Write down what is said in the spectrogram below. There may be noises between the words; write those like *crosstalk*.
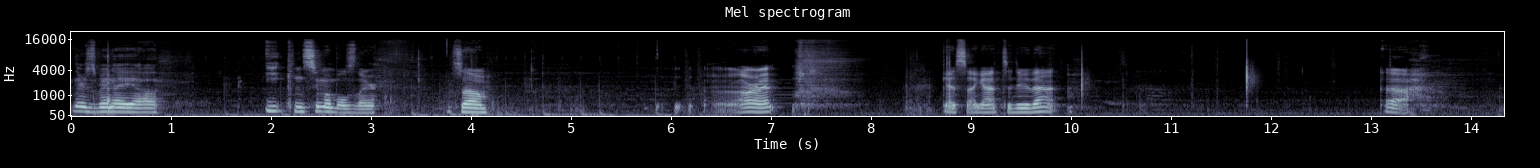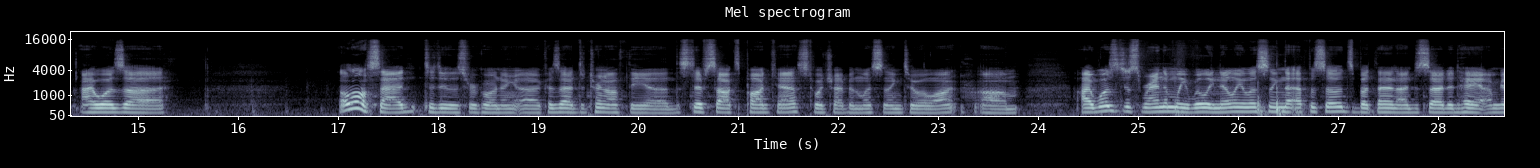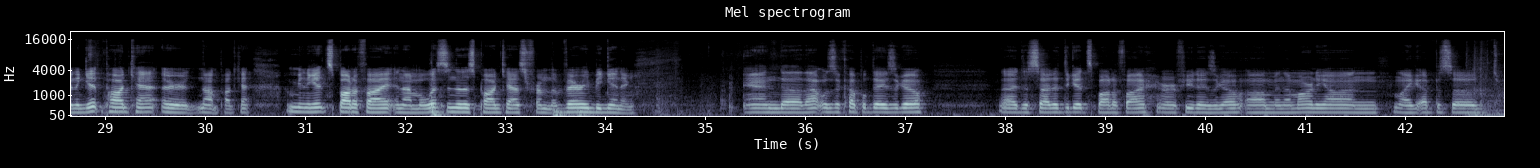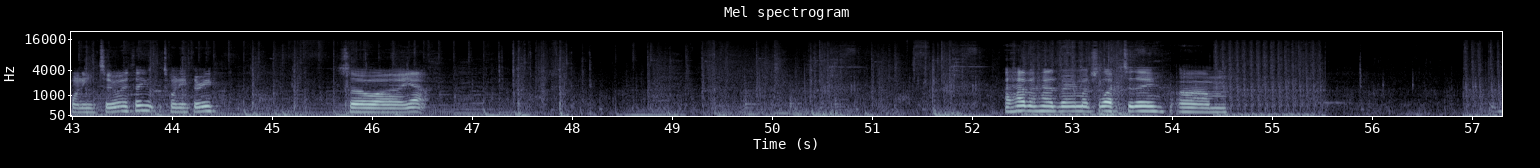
there's been a uh, eat consumables there. So, uh, all right. *laughs* Guess I got to do that. Uh, I was uh, a little sad to do this recording because uh, I had to turn off the uh, the Stiff Socks podcast, which I've been listening to a lot. Um, I was just randomly willy nilly listening to episodes, but then I decided, hey, I'm gonna get podcast or not podcast. I'm gonna get Spotify, and I'm gonna listen to this podcast from the very beginning. And uh, that was a couple days ago. I decided to get Spotify, or a few days ago, um, and I'm already on like episode 22, I think, 23. So uh, yeah. I haven't had very much luck today. Um,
